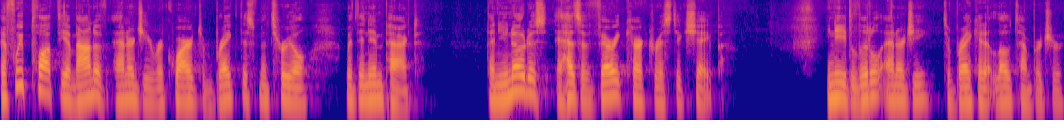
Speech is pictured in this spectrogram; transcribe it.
If we plot the amount of energy required to break this material with an impact, then you notice it has a very characteristic shape. You need little energy to break it at low temperature,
